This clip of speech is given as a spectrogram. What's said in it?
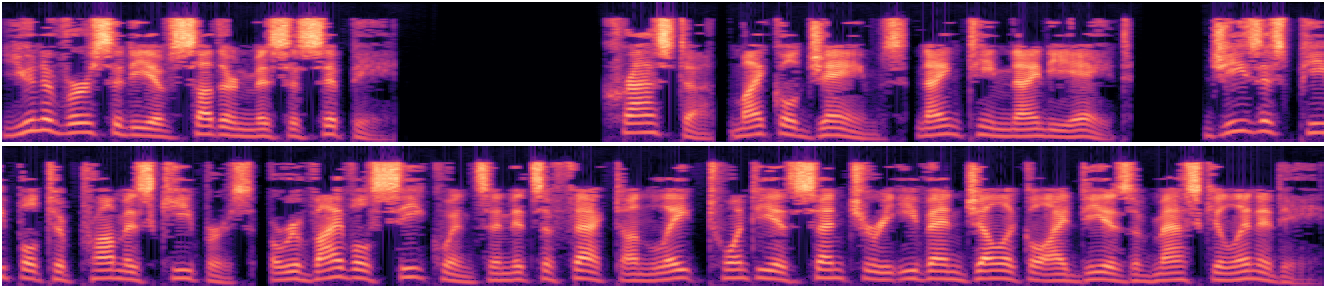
University of Southern Mississippi. Krasta, Michael James 1998. Jesus People to Promise Keepers, A Revival Sequence and Its Effect on Late 20th-Century Evangelical Ideas of Masculinity.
